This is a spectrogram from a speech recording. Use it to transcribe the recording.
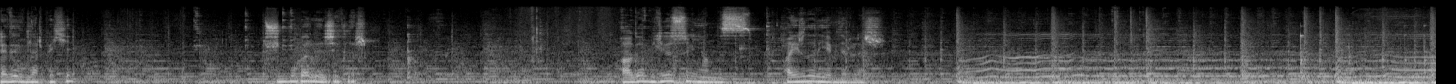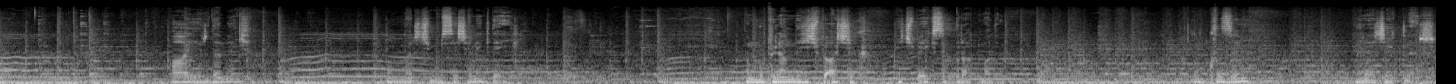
Ne dediler peki? Düşünüp haber verecekler. Aga biliyorsun yalnız. Hayır da diyebilirler. Hayır demek onlar için bir seçenek değil. Ben bu planda hiçbir açık, hiçbir eksik bırakmadım. Bu kızı verecekler.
